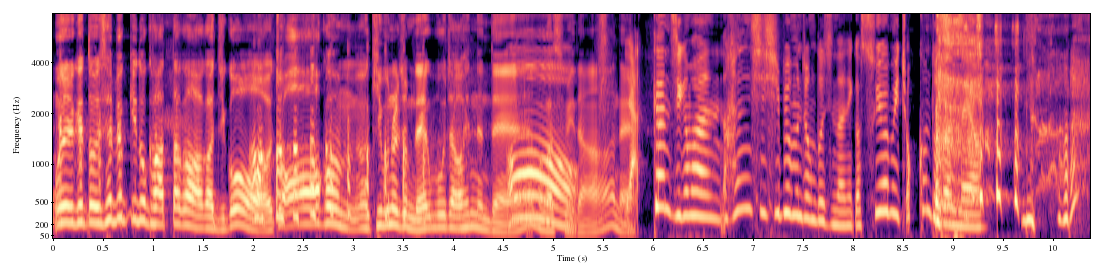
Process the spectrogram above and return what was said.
오늘 이렇게 또 새벽기도 갔다가 와가지고 조금 기분을 좀 내보자고 했는데 어. 반갑습니다. 네. 약간 지금 한 1시 12분 정도 지나니까 수염이 조금 돋았네요.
